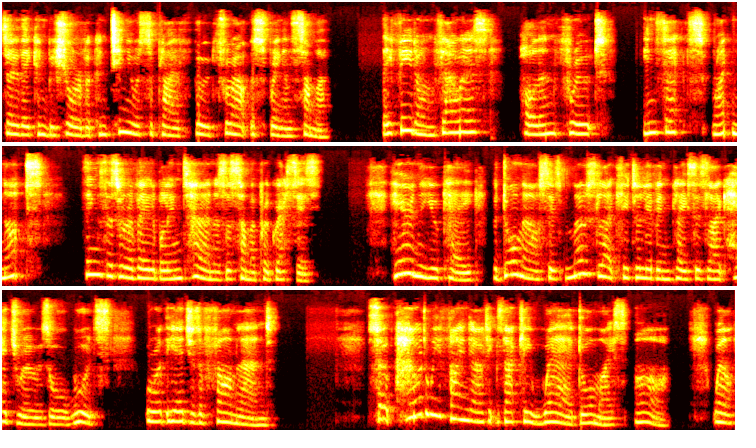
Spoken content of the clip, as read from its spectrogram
so they can be sure of a continuous supply of food throughout the spring and summer. They feed on flowers, pollen, fruit, insects, ripe nuts, things that are available in turn as the summer progresses. Here in the UK, the dormouse is most likely to live in places like hedgerows or woods or at the edges of farmland. So how do we find out exactly where dormice are? Well,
